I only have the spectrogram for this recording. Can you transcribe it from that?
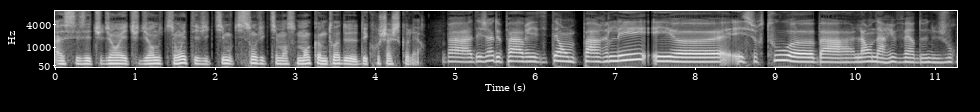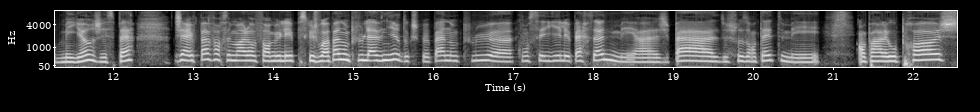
à ces étudiants et étudiantes qui ont été victimes ou qui sont victimes en ce moment, comme toi, de décrochage scolaire? Bah déjà de pas hésiter à en parler et euh, et surtout euh, bah là on arrive vers de jours meilleurs j'espère. J'arrive pas forcément à le formuler parce que je vois pas non plus l'avenir donc je peux pas non plus euh, conseiller les personnes mais euh, j'ai pas de choses en tête mais en parler aux proches,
